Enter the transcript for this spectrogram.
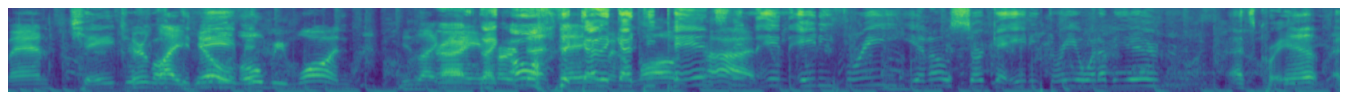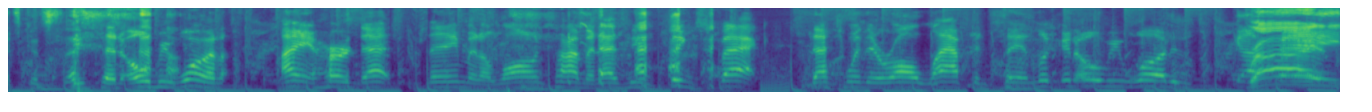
man. Change your They're like, yo. Obi Wan. He's like, Right, like, oh, that the guy in that got the long pants in, in 83, you know, circa 83 or whatever year. That's crazy. Yep. That's good stuff. He said, Obi Wan, I ain't heard that name in a long time. And as he thinks back, that's when they were all laughing, saying, look at Obi Wan. Right.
